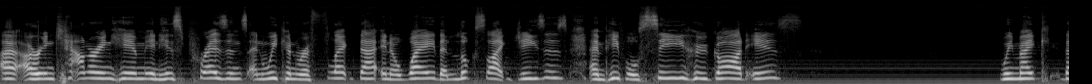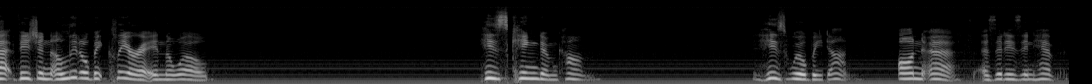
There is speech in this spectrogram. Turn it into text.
uh, are encountering Him in His presence, and we can reflect that in a way that looks like Jesus, and people see who God is, we make that vision a little bit clearer in the world. His kingdom come and His will be done on earth as it is in heaven.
